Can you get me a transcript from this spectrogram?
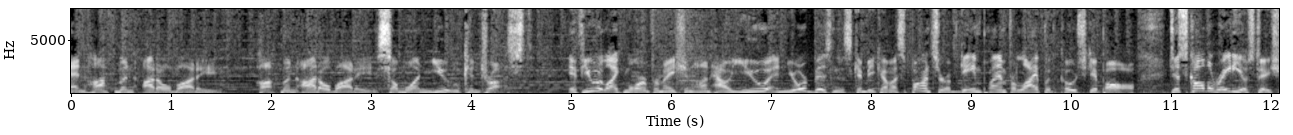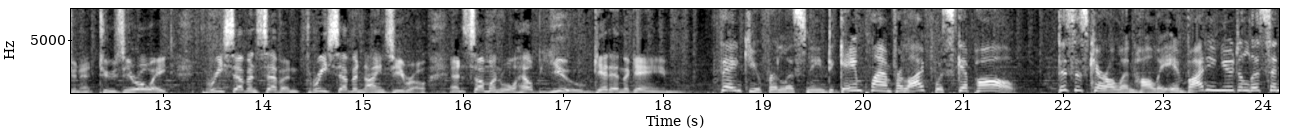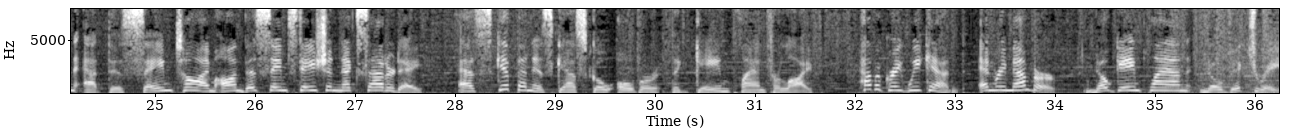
and Hoffman Auto Body. Hoffman Auto Body, someone you can trust. If you would like more information on how you and your business can become a sponsor of Game Plan for Life with Coach Skip Hall, just call the radio station at 208 377 3790 and someone will help you get in the game. Thank you for listening to Game Plan for Life with Skip Hall. This is Carolyn Holly inviting you to listen at this same time on this same station next Saturday as Skip and his guests go over the game plan for life. Have a great weekend. And remember, no game plan, no victory.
